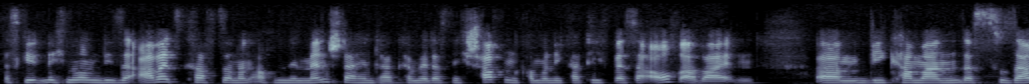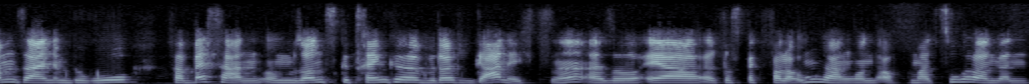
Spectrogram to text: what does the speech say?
Es geht nicht nur um diese Arbeitskraft, sondern auch um den Mensch dahinter. Können wir das nicht schaffen, kommunikativ besser aufarbeiten? Ähm, wie kann man das Zusammensein im Büro verbessern? Umsonst Getränke bedeutet gar nichts. Ne? Also eher respektvoller Umgang und auch mal zuhören, wenn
